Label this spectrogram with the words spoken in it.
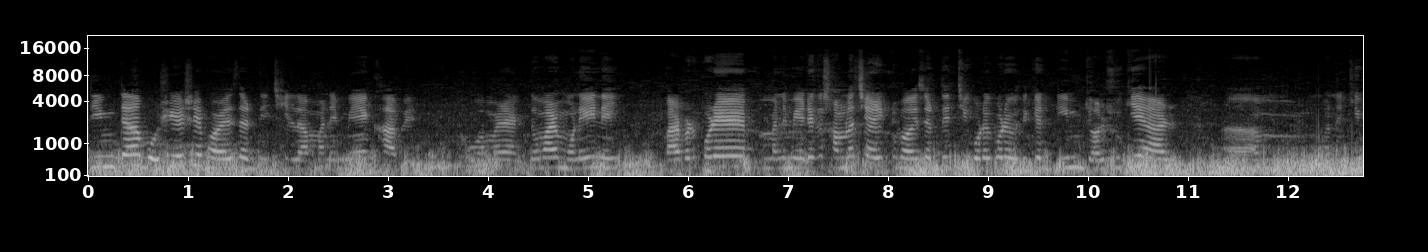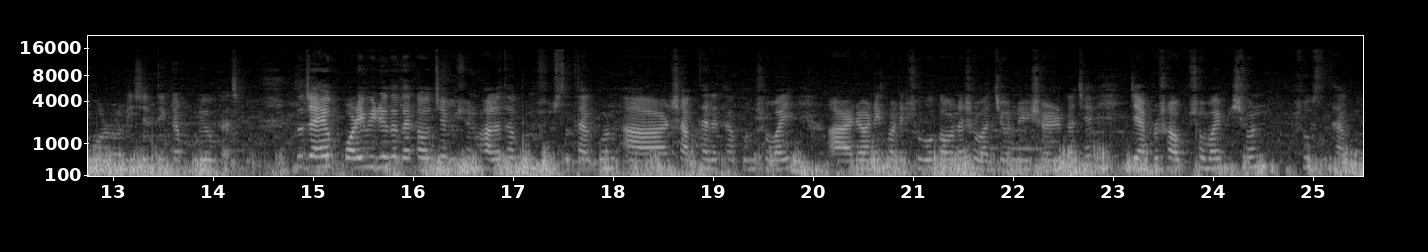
ডিমটা বসিয়ে এসে ভয়েসার দিচ্ছিলাম মানে মেয়ে খাবে। তো আমার একদম আর মনেই নেই। বারবার করে মানে মেয়েটাকে সামলাচ্ছি আর একটু ভয়েসার দিচ্ছি, করে করে ওদিকে ডিম, জল শুকিয়ে আর মানে কি বলব, নিচের দিকটা পুড়েও গেছে তো যাই হোক, পরে ভিডিওতে দেখা হচ্ছে। ভীষণ ভালো থাকুন, সুস্থ থাকুন আর সাবধানে থাকুন সবাই। আর অনেক অনেক শুভকামনা সবার জন্য ঈশ্বরের কাছে। যে আপনারা সব সময় ভীষণ সুস্থ থাকুন।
